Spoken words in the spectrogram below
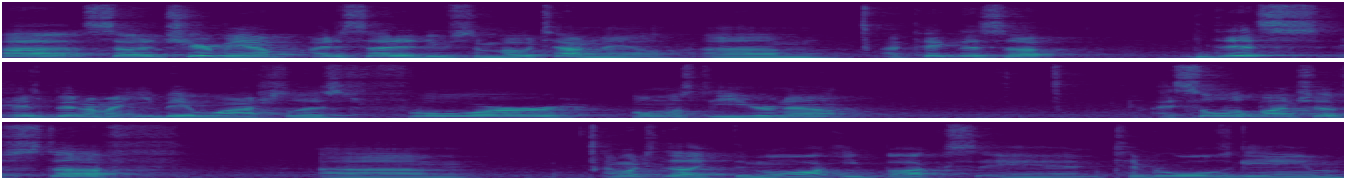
Uh, so to cheer me up, I decided to do some Motown mail. Um, I picked this up. This has been on my eBay watch list for almost a year now. I sold a bunch of stuff um, I went to the, like the Milwaukee Bucks and Timberwolves game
